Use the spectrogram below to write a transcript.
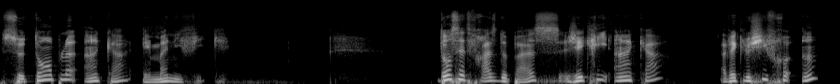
Ce temple Inca est magnifique. Dans cette phrase de passe, j'écris Inca avec le chiffre 1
